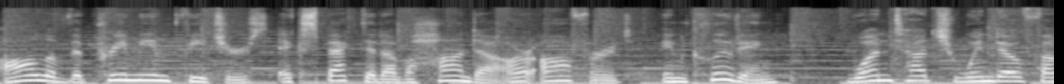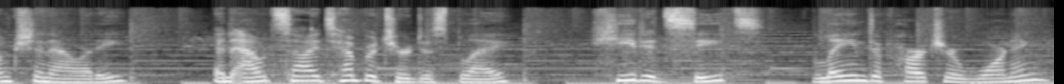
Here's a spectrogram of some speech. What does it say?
All of the premium features expected of a Honda are offered, including one-touch window functionality, an outside temperature display, heated seats, lane departure warning,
